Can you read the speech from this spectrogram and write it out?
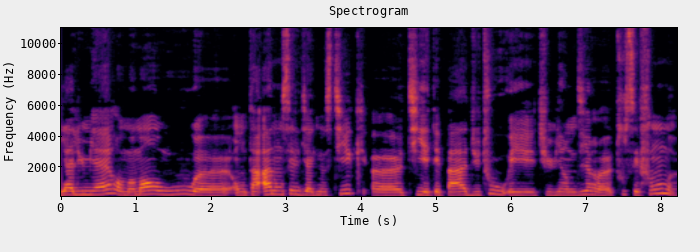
la lumière, au moment où euh, on t'a annoncé le diagnostic, euh, t'y étais pas du tout et tu viens de dire euh, tout s'effondre.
